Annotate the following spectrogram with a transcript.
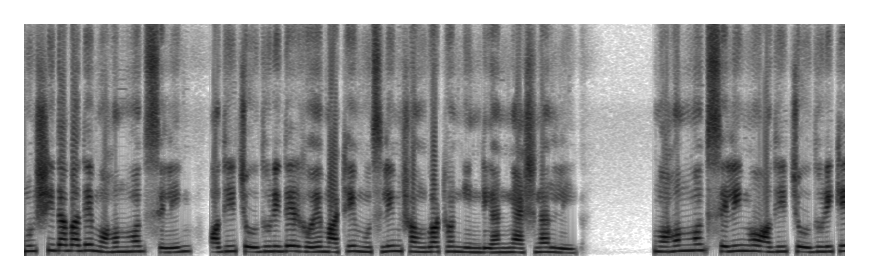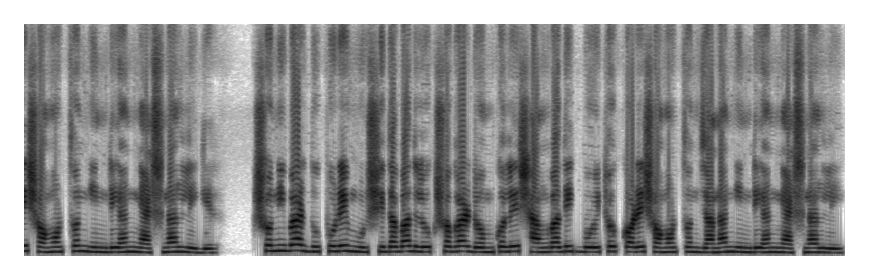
মুর্শিদাবাদে মোহাম্মদ সেলিম, অধীর চৌধুরীদের হয়ে মাঠে মুসলিম সংগঠন Indian National League. Mohammad Selim ও অধীর চৌধুরীকে সমর্থন ইন্ডিয়ান ন্যাশনাল লীগের। শনিবার দুপুরে মুর্শিদাবাদ লোকসভার ডোমকলে সাংবাদিক বৈঠক করে সমর্থন জানান ইন্ডিয়ান ন্যাশনাল লীগ।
